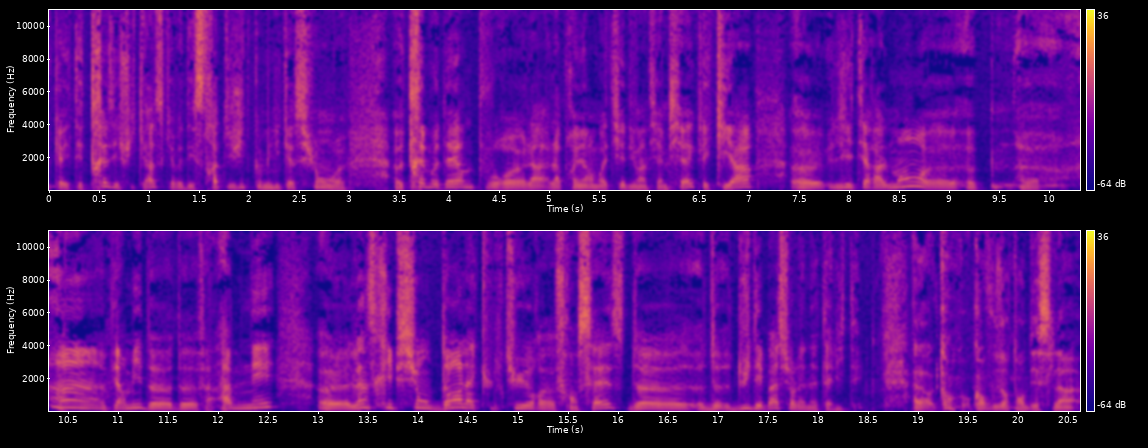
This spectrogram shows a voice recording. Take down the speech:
qui a été très efficace, qui avait des stratégies de communication très modernes pour la, la première moitié du XXe siècle et qui a euh, littéralement euh, euh, un permis de, de enfin, amener l'inscription dans la culture française de, de, du débat sur la natalité. Alors, quand, quand vous entendez cela,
